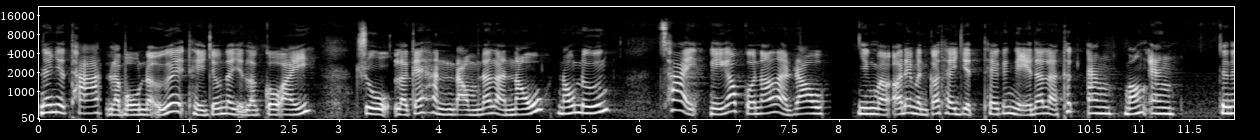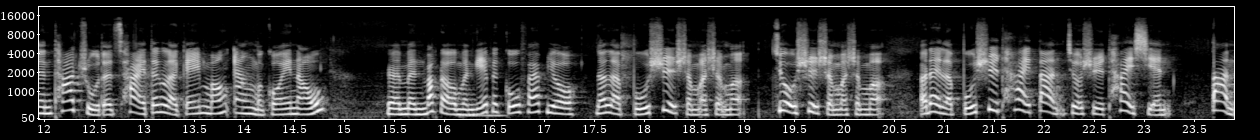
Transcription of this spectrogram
Nếu như tha là bộ nữ ấy, thì chúng ta dịch là cô ấy. Trụ là cái hành động đó là nấu nấu nướng. Chai nghĩa gốc của nó là rau. Nhưng mà ở đây mình có thể dịch theo cái nghĩa đó là thức ăn món ăn. Cho nên tha chủ the 菜 tức là cái món ăn mà cô ấy nấu. Rồi mình bắt đầu mình ghép cái cú pháp vô, đó là bú sư sầm mờ sầm mờ, chô sư sầm mờ sầm. Ở đây là bú sư thai tan, chô sư thai xiển. Tan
